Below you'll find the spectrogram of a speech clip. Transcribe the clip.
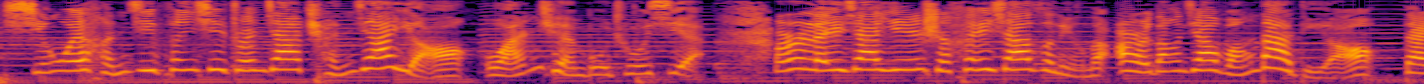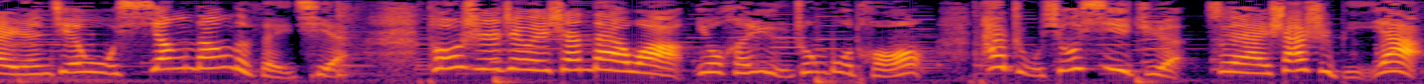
行为痕迹分析专家陈佳颖，完全不出戏；而雷佳音是黑瞎子岭的二当家王大顶，待人接物相当的匪气。同时，这位山大王又很与众不同，他主修戏剧，最爱莎士比亚，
